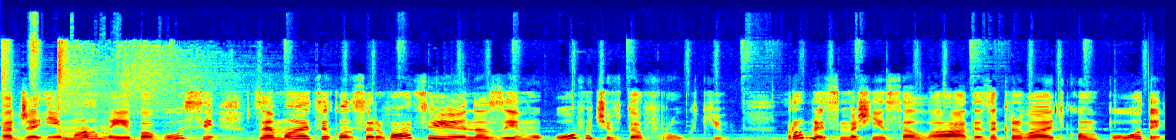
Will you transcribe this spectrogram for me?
адже і мами, і бабусі займаються консервацією на зиму овочів та фруктів, роблять смачні салати, закривають компоти,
